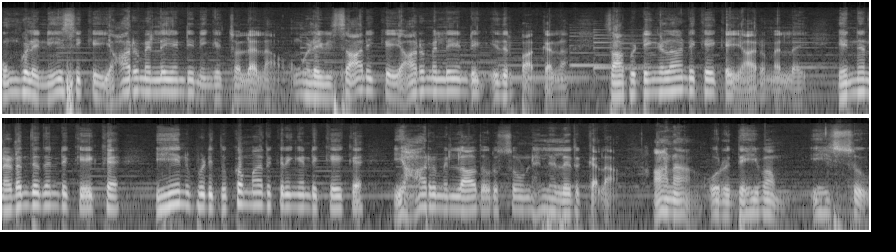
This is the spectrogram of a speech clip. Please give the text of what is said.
உங்களை நேசிக்க யாருமில்லை என்று நீங்கள் சொல்லலாம். உங்களை விசாரிக்க யாருமில்லை என்று எதிர்பார்க்கலாம். சாப்பிட்டீங்களான்னு கேட்க யாருமில்லை. என்ன நடந்ததுன்னு கேட்க ஏன் இப்படி துக்கமாக இருக்கிறீங்க என்று கேட்க யாரும் இல்லாத ஒரு சூழ்நிலையில் இருக்கலாம். ஆனால் ஒரு தெய்வம் இயேசு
